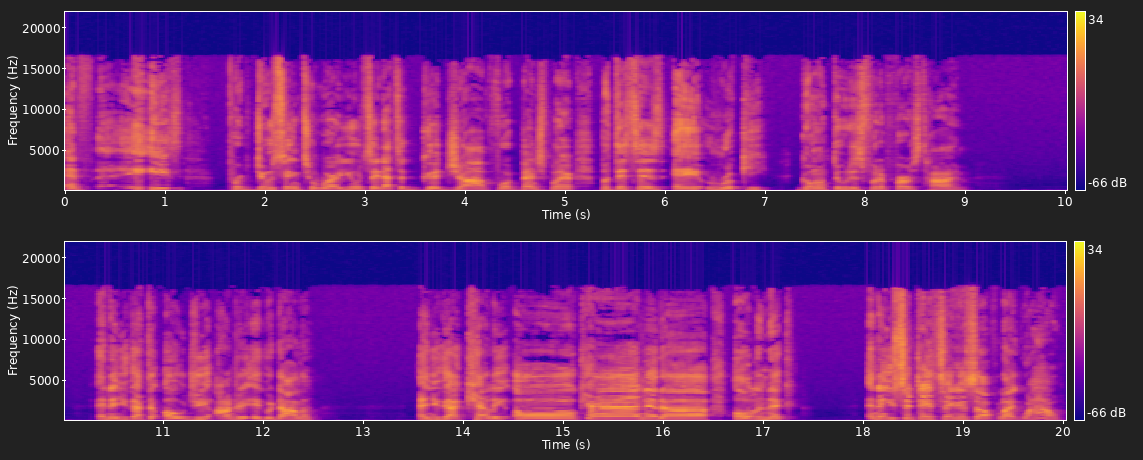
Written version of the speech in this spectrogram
and he's producing to where you would say that's a good job for a bench player, but this is a rookie going through this for the first time. And then you got the OG Andre Iguodala, and you got Kelly Oh Canada Olynyk, and then you sit there and say to yourself like, "Wow,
